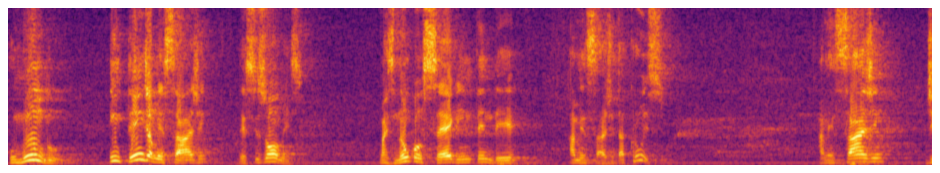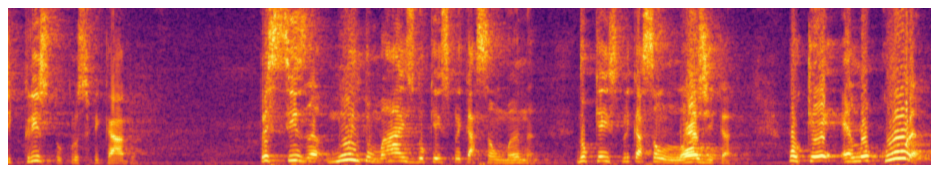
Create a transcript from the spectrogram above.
O mundo entende a mensagem desses homens mas não conseguem entender a mensagem da cruz. A mensagem de Cristo crucificado precisa muito mais do que explicação humana, do que explicação lógica, porque é loucura.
